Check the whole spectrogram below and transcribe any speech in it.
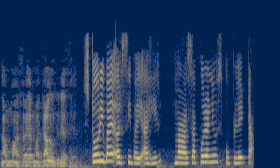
ગામમાં, શહેરમાં ચાલુ જ રહેશે. Story by Arsibhai Ahir Ashapura news Upleta.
